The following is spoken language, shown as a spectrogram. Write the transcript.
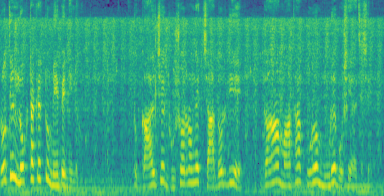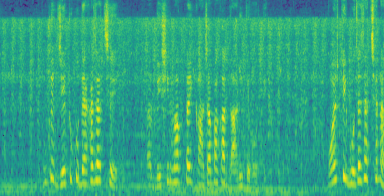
রতিন লোকটাকে একটু মেপে নিল। একটু কালচে ধূসর রঙের চাদর দিয়ে গা মাথা পুরো মুড়ে বসে আছে সে। মুখে যেটুকু দেখা যাচ্ছে, তার বেশিরভাগটাই কাঁচা পাকা দাড়িতে ভর্তি। বয়স ঠিক বোঝা যাচ্ছে না,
